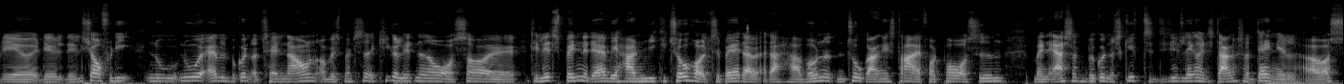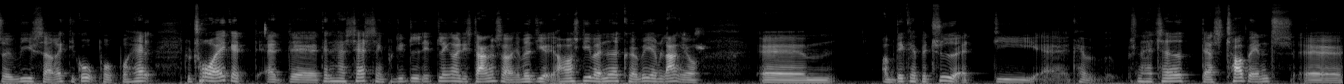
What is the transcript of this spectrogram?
Det, er jo, det, er, det er lidt sjovt, fordi nu, nu er vi begyndt at tale navn, og hvis man sidder og kigger lidt nedover, så øh, det er lidt spændende, det er, at vi har en Miki Toghold tilbage, der, der har vundet den to gange i streg for et par år siden, men er sådan begyndt at skifte til de lidt længere distancer. Daniel har også øh, vist sig rigtig god på, på halv. Du tror ikke, at, at øh, den her satsning på de lidt længere distancer, jeg ved, de har også lige været nede og køre VM lang jo, øh, om det kan betyde, at de øh, kan sådan have taget deres top end, øh,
